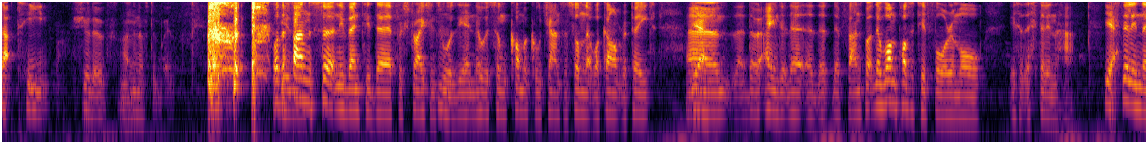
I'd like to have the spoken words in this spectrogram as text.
that team should have Mm. had enough to win. Well, the fans certainly vented their frustration towards the end. There was some comical chants and some that we can't repeat. Um, that They were aimed at the, the, the fans. But the one positive for them all is that they're still in the hat. Yeah. They're still in the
